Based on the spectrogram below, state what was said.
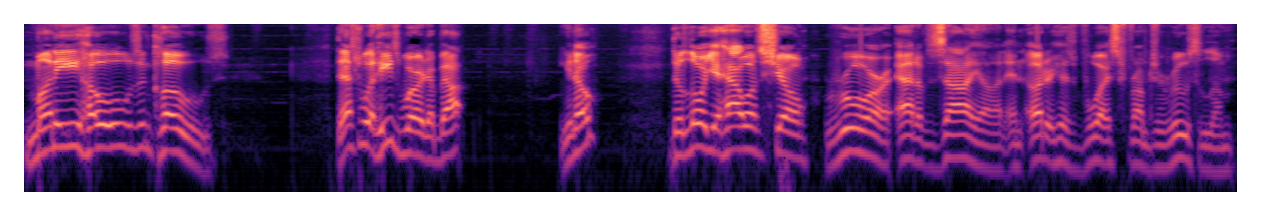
Money, hoes, and clothes. That's what he's worried about. You know? The Lord Yahweh shall roar out of Zion and utter his voice from Jerusalem,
